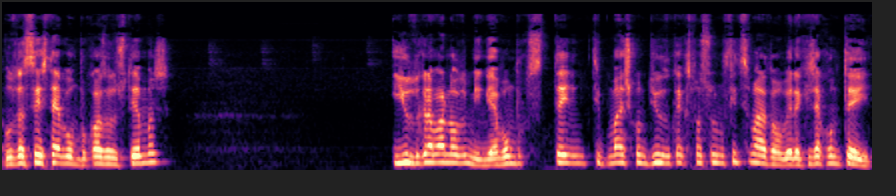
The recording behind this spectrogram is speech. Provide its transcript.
O da sexta é bom por causa dos temas. E o de gravar no domingo é bom porque tem tipo, mais conteúdo do que é que se passou no fim de semana. Estão a ver? Aqui já contei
